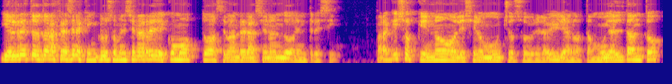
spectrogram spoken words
y el resto de todas las creaciones que incluso menciona Rey, de cómo todas se van relacionando entre sí. Para aquellos que no leyeron mucho sobre la Biblia, no están muy al tanto,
